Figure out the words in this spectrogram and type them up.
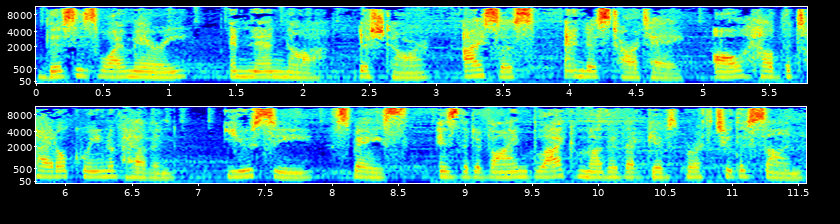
This is why Mary, Inanna, Ishtar, Isis, and Astarte, all held the title Queen of Heaven. You see, space, is the divine black mother that gives birth to the sun.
